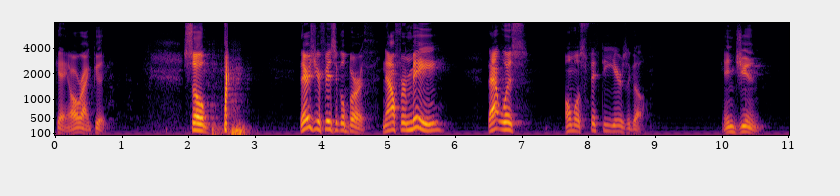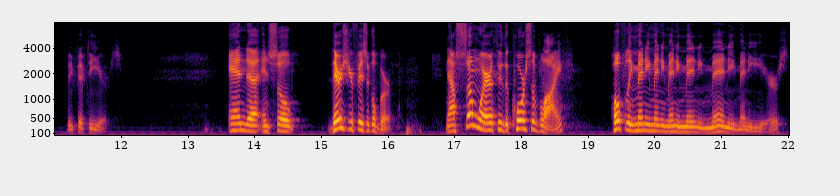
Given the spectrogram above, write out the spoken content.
Okay, all right, good. So, there's your physical birth. Now, for me, that was almost 50 years ago. In June, be 50 years. And, uh, and so there's your physical birth. Now, somewhere through the course of life, hopefully many, many, many, many, many, many years,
